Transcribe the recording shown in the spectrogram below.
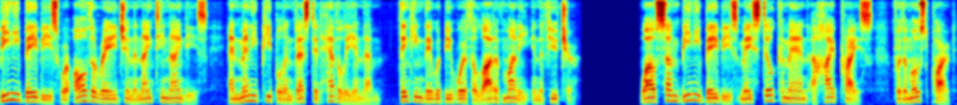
Beanie Babies were all the rage in the 1990s, and many people invested heavily in them, thinking they would be worth a lot of money in the future. While some Beanie Babies may still command a high price, for the most part,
